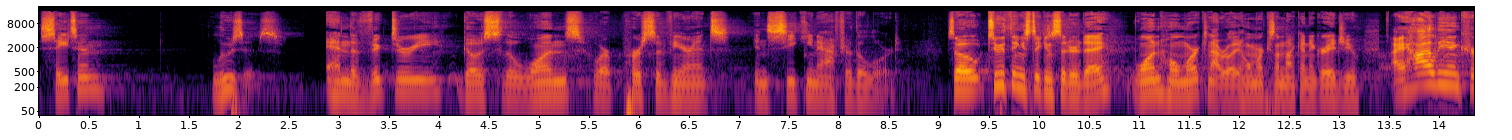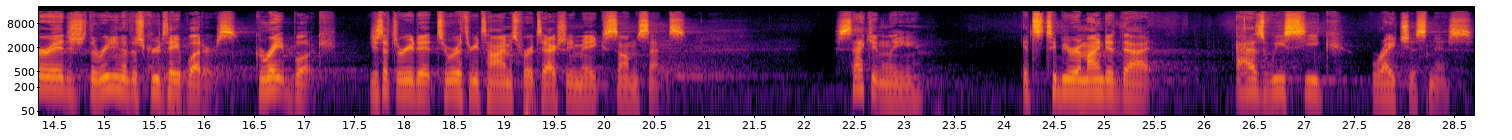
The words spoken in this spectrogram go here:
Satan loses. And the victory goes to the ones who are perseverant in seeking after the Lord. So, two things to consider today. One, homework, not really homework because I'm not going to grade you. I highly encourage the reading of the Screwtape Letters. Great book. You just have to read it two or three times for it to actually make some sense. Secondly, it's to be reminded that as we seek righteousness,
